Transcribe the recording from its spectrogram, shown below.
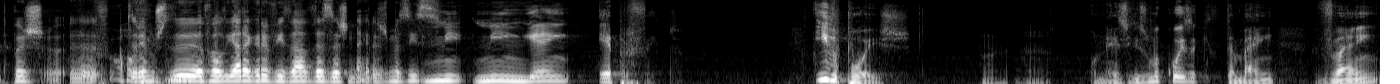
depois uh, teremos de avaliar a gravidade das asneiras, mas isso... Ni, ninguém é perfeito. E depois, o Nésio diz uma coisa que também vem uh,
